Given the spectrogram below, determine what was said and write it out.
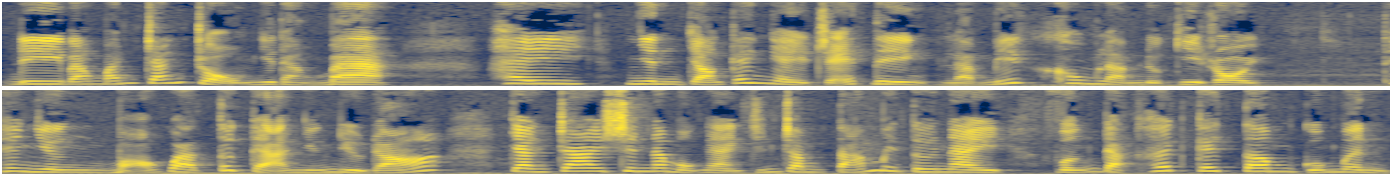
đi bán bánh tráng trộn như đàn bà, hay nhìn chọn cái nghề rẻ tiền là biết không làm được gì rồi. Thế nhưng bỏ qua tất cả những điều đó, chàng trai sinh năm 1984 này vẫn đặt hết cái tâm của mình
